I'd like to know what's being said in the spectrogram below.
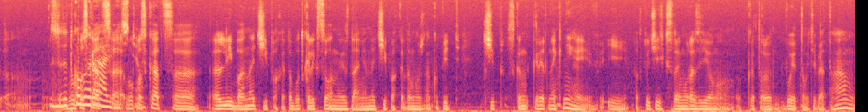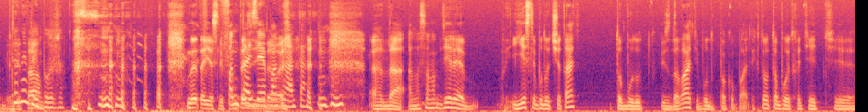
э, выпускаться, реальностью. выпускаться либо на чипах, это будут коллекционные издания на чипах, когда можно купить чип с конкретной книгой и подключить к своему разъему, который будет у тебя там или дай там. Боже. Мгм. Ну, это если Фантазія фантазировать. багата. Мгм. А, Да, а на самом деле, если будут читать, то будут издавать и будут покупать. И кто-то будет хотеть... э,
